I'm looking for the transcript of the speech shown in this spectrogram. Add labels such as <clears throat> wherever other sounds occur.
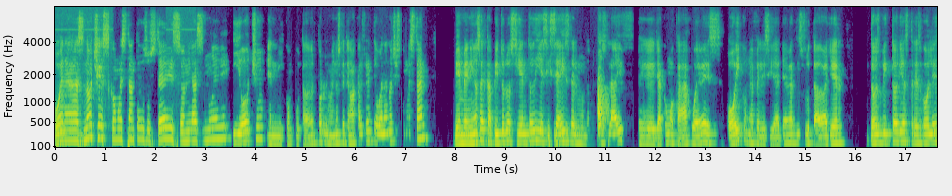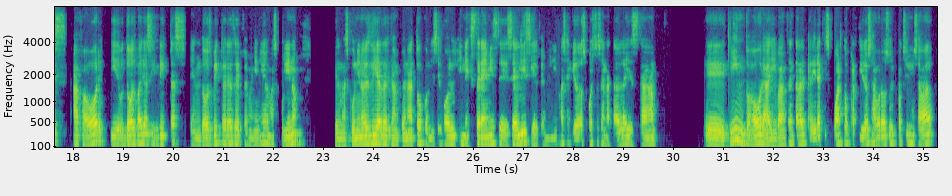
Buenas noches, ¿cómo están todos ustedes? Son las 9 y 8 en mi computador, por lo menos que tengo acá al frente. Buenas noches, ¿cómo están? Bienvenidos al capítulo 116 del Mundo Millos Live, eh, ya como cada jueves, hoy con la felicidad de haber disfrutado ayer dos victorias, tres goles a favor y dos vallas invictas en dos victorias del femenino y el masculino. El masculino es líder del campeonato con ese gol in extremis de Celis y el femenino ascendió dos puestos en la tabla y está eh, quinto ahora y va a enfrentar al Calira, que es cuarto partido sabroso el próximo sábado.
